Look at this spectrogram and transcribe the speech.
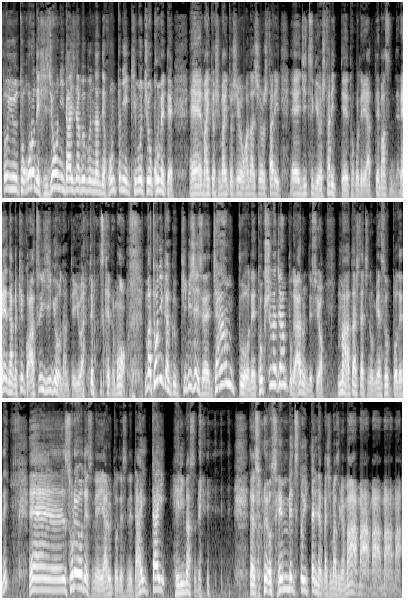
というところで非常に大事な部分なんで、本当に気持ちを込めて、えー、毎年毎年お話をしたり、えー、実技をしたりってとこでやってますんでね。なんか結構熱い授業なんて言われてますけども、まあ、とにかく厳しいですね。ジャンプをね、特殊なジャンプがあるんですよ。まあ、私たちのメソッドでね。えー、それをですね、やるとですね、大体減りますね。だからそれを選別と言ったりなんかしますが、まあまあまあまあまあ。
